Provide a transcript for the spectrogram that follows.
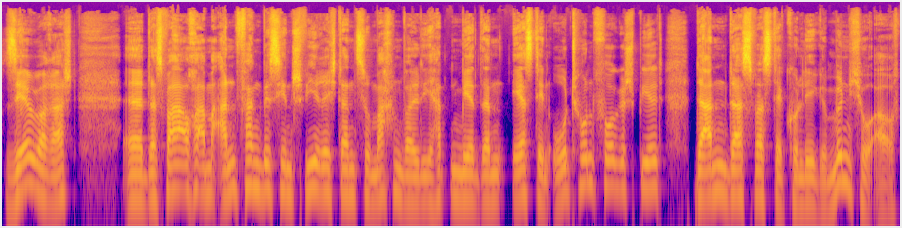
sehr überrascht. Äh, das war auch am Anfang ein bisschen schwierig dann zu machen, weil die hatten mir dann erst den O-Ton vorgespielt, dann das, was der Kollege Münchow auf,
